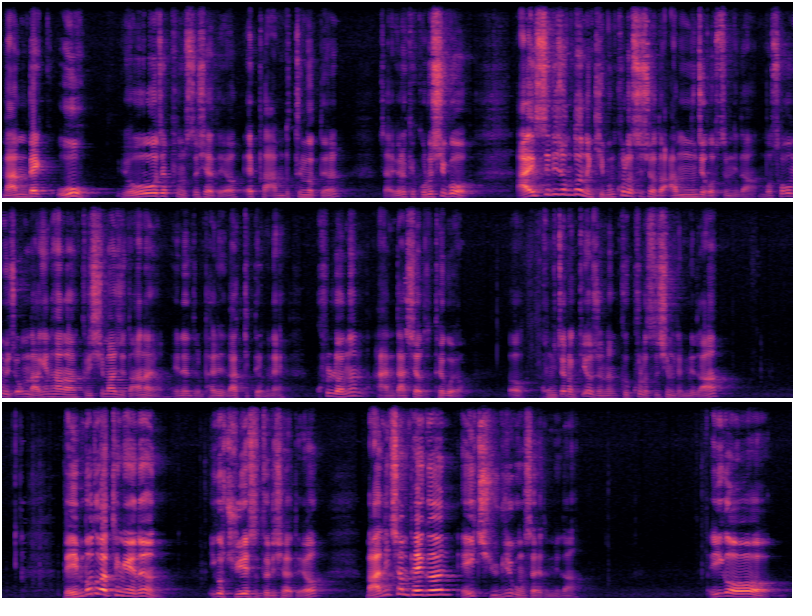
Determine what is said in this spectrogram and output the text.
1105요 제품을 쓰셔야 돼요. F 안 붙은 것들. 자 이렇게 고르시고 i3 정도는 기본 쿨러 쓰셔도 아무 문제가 없습니다. 뭐 소음이 조금 나긴 하나 그리 심하지도 않아요. 얘네들은 발열이 낮기 때문에 쿨러는 안 다셔도 되고요. 어, 공짜로 끼워주는 그 쿨러 쓰시면 됩니다. 메인보드 같은 경우에는 이거 주의해서 들으셔야 돼요. 12100은 H610 써야 됩니다. 이거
